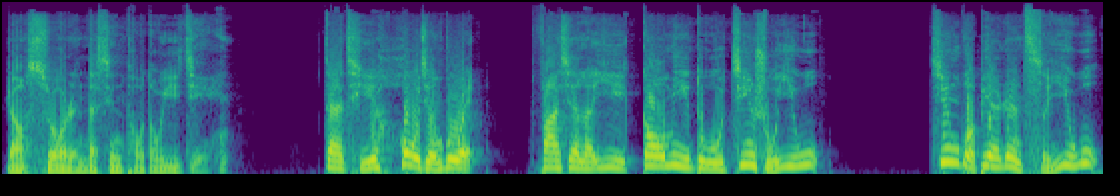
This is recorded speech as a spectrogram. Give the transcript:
让所有人的心头都一紧，在其后颈部位发现了一高密度金属异物，经过辨认，此异物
